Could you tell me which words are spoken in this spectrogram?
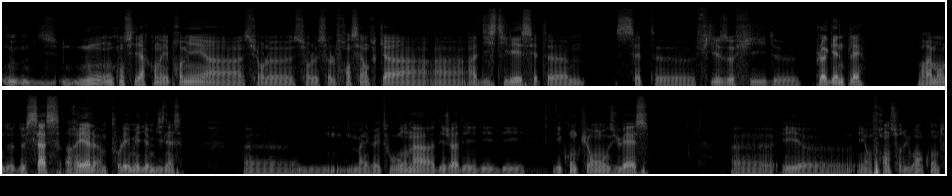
Nous, on considère qu'on est les premiers sur, le, sur le sol français, en tout cas, à, distiller cette, cette philosophie de plug and play, vraiment de, SaaS réel pour les medium business. malgré tout, on a déjà des, des, concurrents aux US et, et, en France, sur du grand compte,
